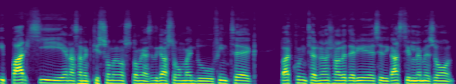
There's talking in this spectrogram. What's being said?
υπάρχει ένας ανεπτυσσόμενος τομέας, ειδικά στο κομμάτι του fintech. Υπάρχουν international εταιρείες, ειδικά στη Λεμεσόν.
